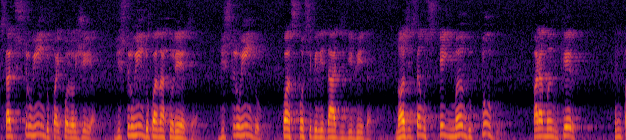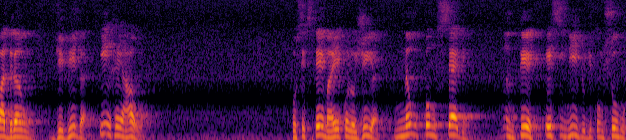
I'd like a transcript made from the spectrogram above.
está destruindo com a ecologia, destruindo com a natureza, destruindo com as possibilidades de vida. Nós estamos queimando tudo para manter um padrão de vida irreal. O sistema, a ecologia, não conseguem manter esse nível de consumo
